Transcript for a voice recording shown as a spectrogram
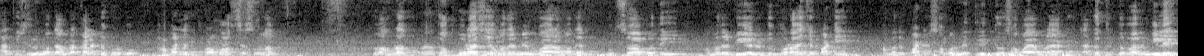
আর কিছুদিনের মধ্যে আমরা কালেক্টও করব। আবার নাকি ফর্ম আসছে শুনলাম। তো আমরা তৎপর আছি। আমাদের মেম্বার আমাদের বুথ সভাপতি আমাদের বিএলও টু করা হয়েছে পার্টি। আমাদের পার্টির সকল নেতৃত্ব সবাই আমরা এক- একত্রিতভাবে মিলে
